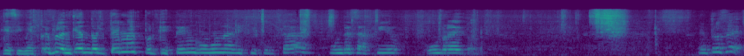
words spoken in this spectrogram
que si me estoy planteando el tema es porque tengo una dificultad, un desafío, un reto. Entonces,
